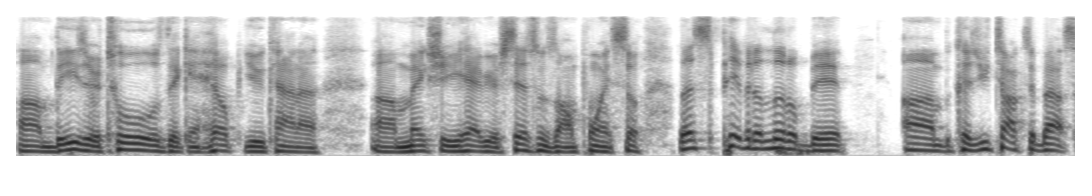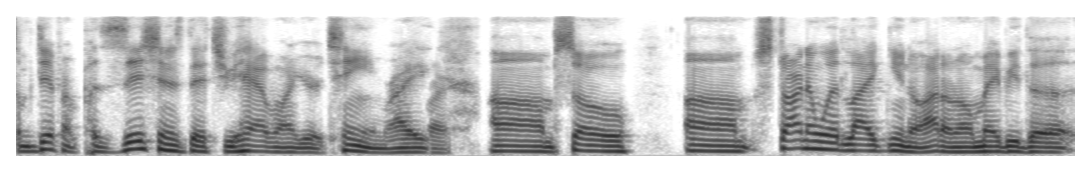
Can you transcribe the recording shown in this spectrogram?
um, these are tools that can help you kind of, um, make sure you have your systems on point. So let's pivot a little bit. Um, because you talked about some different positions that you have on your team, right? right. Um, so, um, starting with like you know i don't know maybe the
